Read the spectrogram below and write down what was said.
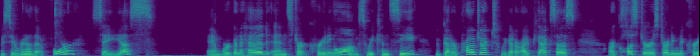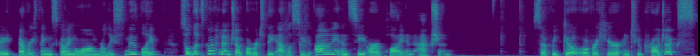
We see we're going to have that four, say yes, and we're going to head and start creating along. So we can see we've got our project, we got our IP access, our cluster is starting to create, everything's going along really smoothly. So let's go ahead and jump over to the Atlas UI and see our apply in action. So if we go over here into projects,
